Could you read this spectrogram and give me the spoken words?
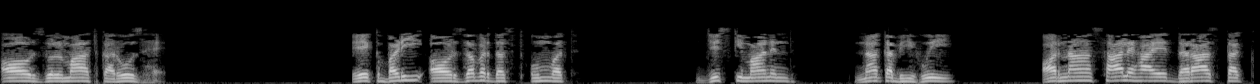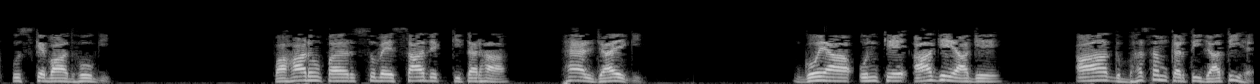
اور ظلمات کا روز ہے۔ ایک بڑی اور زبردست امت، جس کی مانند نہ کبھی ہوئی اور نہ صالحائے دراز تک اس کے بعد ہوگی۔ پہاڑوں پر صبح صادق کی طرح پھیل جائے گی۔ گویا ان کے آگے آگے آگ بھسم کرتی جاتی ہے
